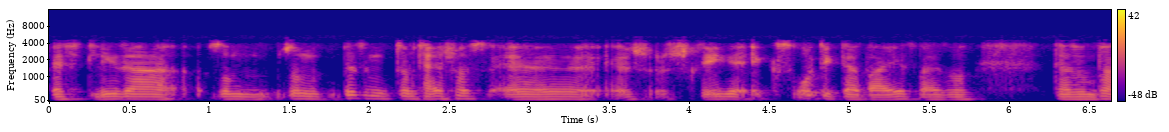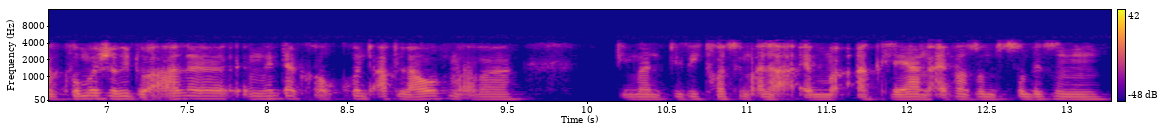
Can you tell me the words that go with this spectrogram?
Westleser so ein, so ein bisschen so ein kleiner Schuss äh, schräge Exotik dabei ist, weil so da so ein paar komische Rituale im Hintergrund ablaufen, aber die man, die sich trotzdem alle erklären, einfach so, so ein bisschen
